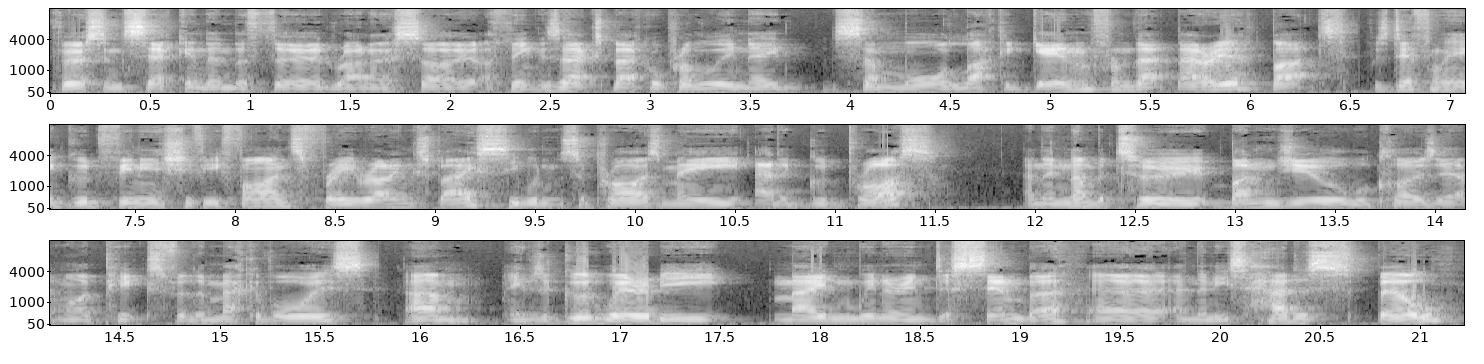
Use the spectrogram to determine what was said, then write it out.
first and second and the third runner. So I think Zach's back will probably need some more luck again from that barrier, but it was definitely a good finish. If he finds free running space, he wouldn't surprise me at a good price. And then number two, Bunjil will close out my picks for the McAvoys. Um, he was a good Werribee maiden winner in December, uh, and then he's had a spell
